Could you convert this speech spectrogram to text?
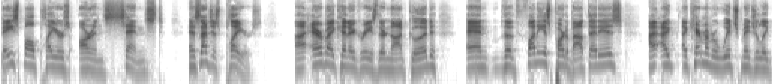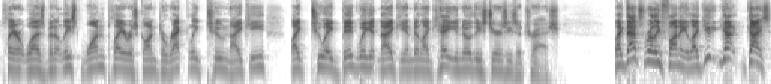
baseball players are incensed, and it's not just players. Uh, everybody kind of agrees they're not good. And the funniest part about that is, I, I I can't remember which major league player it was, but at least one player has gone directly to Nike, like to a big wig at Nike, and been like, "Hey, you know these jerseys are trash." Like that's really funny. Like you got guys,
